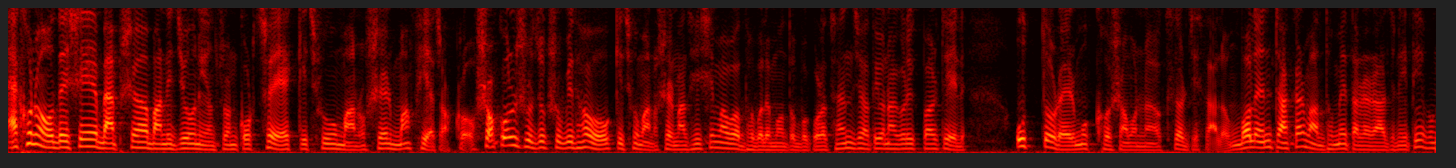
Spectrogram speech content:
এখনও দেশে ব্যবসা বাণিজ্য নিয়ন্ত্রণ করছে কিছু মানুষের মাফিয়া চক্র। সকল সুযোগ সুবিধাও কিছু মানুষের মাঝে সীমাবদ্ধ বলে মন্তব্য করেছেন জাতীয় নাগরিক পার্টির উত্তরের মুখ্য সমন্বয়ক সার্জিস আলম বলেন, টাকার মাধ্যমে তারা রাজনীতি এবং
